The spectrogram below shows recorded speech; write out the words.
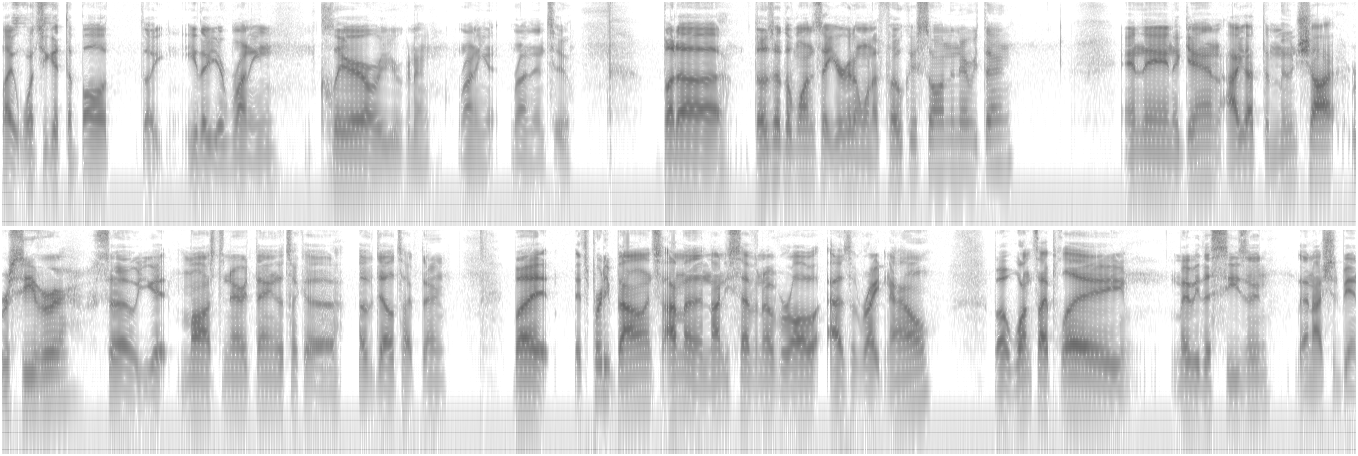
Like once you get the ball, like either you're running clear or you're gonna running it run into. But uh those are the ones that you're gonna want to focus on and everything. And then again, I got the moonshot receiver, so you get Most and everything. It's like a Odell type thing, but it's pretty balanced. I'm a 97 overall as of right now, but once I play maybe this season, then I should be a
